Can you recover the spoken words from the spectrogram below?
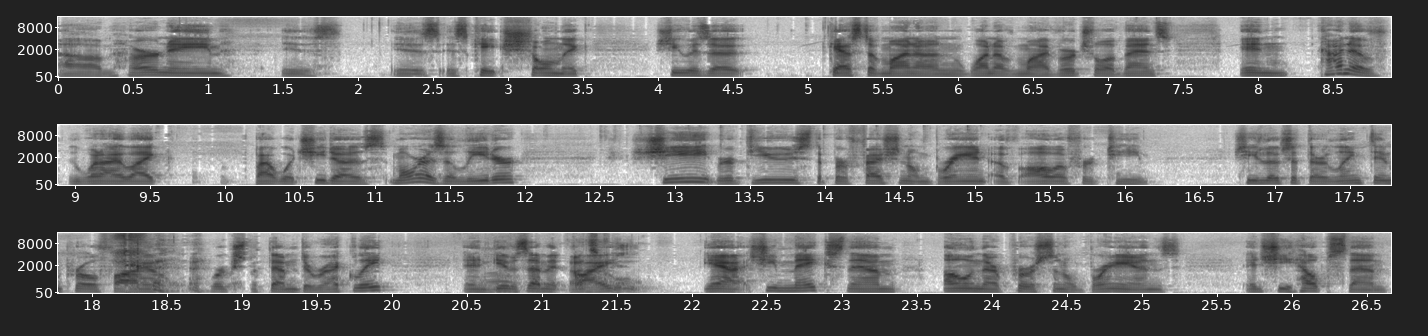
Um, her name is is is Kate Sholnick. She was a guest of mine on one of my virtual events. In kind of what I like about what she does, more as a leader, she reviews the professional brand of all of her team. She looks at their LinkedIn profile, works with them directly, and wow, gives them advice. Cool. Yeah, she makes them own their personal brands and she helps them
